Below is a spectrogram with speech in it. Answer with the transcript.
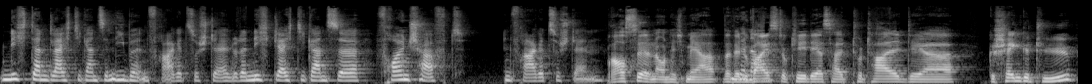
nicht dann gleich die ganze Liebe in Frage zu stellen oder nicht gleich die ganze Freundschaft in Frage zu stellen. Brauchst du ja dann auch nicht mehr, weil wenn du Genau. weißt, okay, der ist halt total der Geschenketyp,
